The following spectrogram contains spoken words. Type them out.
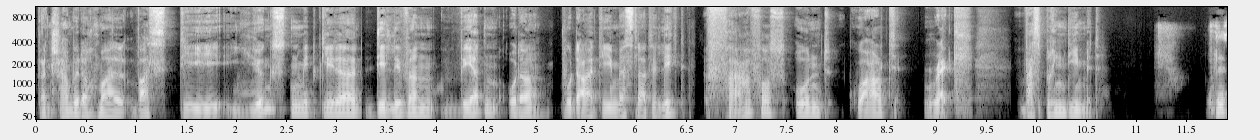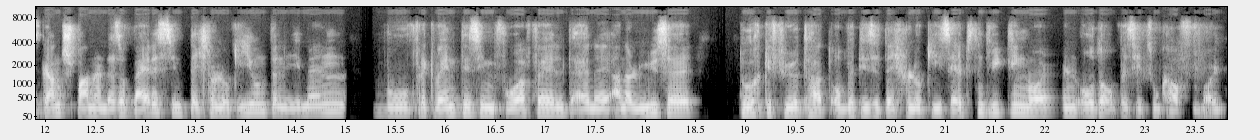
Dann schauen wir doch mal, was die jüngsten Mitglieder delivern werden oder wo da die Messlatte liegt. Frafos und Guard Rec. Was bringen die mit? Das ist ganz spannend. Also beides sind Technologieunternehmen, wo Frequentis im Vorfeld eine Analyse durchgeführt hat, ob wir diese Technologie selbst entwickeln wollen oder ob wir sie zukaufen wollen.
